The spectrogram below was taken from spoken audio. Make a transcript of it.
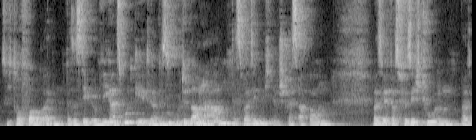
sich darauf vorbereiten, dass es denen irgendwie ganz gut geht, ja? dass sie gute Laune haben, das, weil sie nämlich ihren Stress abbauen, weil sie etwas für sich tun, also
